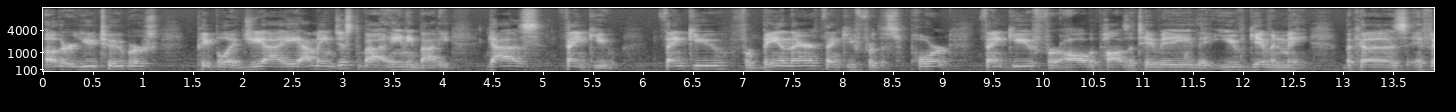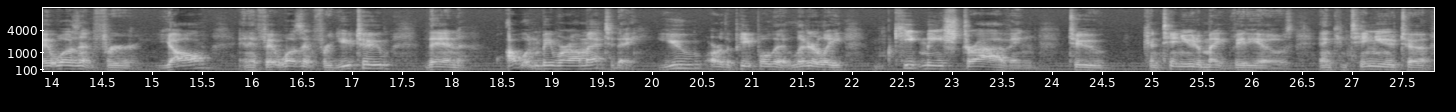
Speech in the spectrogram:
other YouTubers, people at GIE, I mean, just about anybody. Guys, thank you. Thank you for being there. Thank you for the support thank you for all the positivity that you've given me because if it wasn't for y'all and if it wasn't for YouTube then I wouldn't be where I'm at today. You are the people that literally keep me striving to continue to make videos and continue to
